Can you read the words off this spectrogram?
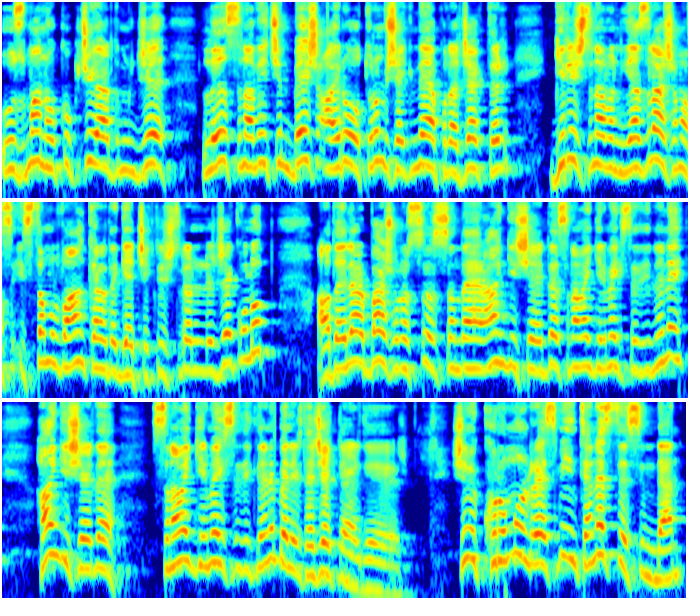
uzman hukukçu yardımcılığı sınavı için 5 ayrı oturum şeklinde yapılacaktır. Giriş sınavının yazılı aşaması İstanbul ve Ankara'da gerçekleştirilecek olup adaylar başvuru sırasında herhangi şehirde sınava girmek istediğini hangi şehirde sınava girmek istediklerini belirteceklerdir. Şimdi kurumun resmi internet sitesinden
